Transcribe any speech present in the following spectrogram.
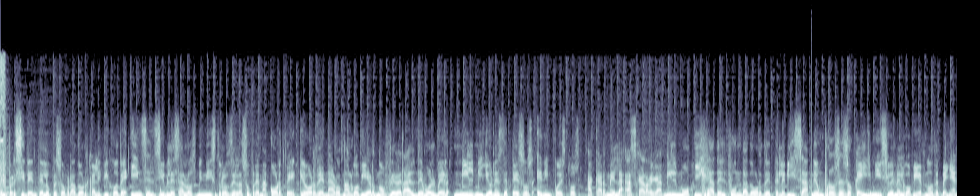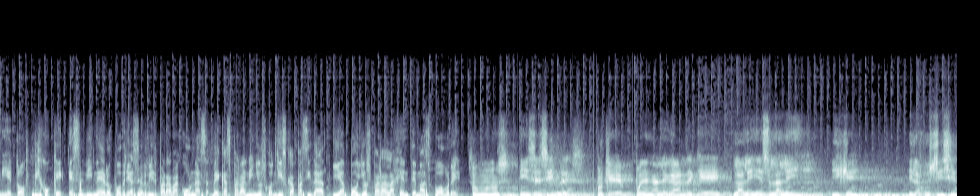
El presidente López Obrador calificó de insensibles a los ministros de la Suprema Corte que ordenaron al gobierno federal devolver mil millones de pesos en impuestos a Carmela Azcárraga Milmo, hija del fundador de Televisa, de un proceso que inició en el gobierno de Peña Nieto. Dijo que ese dinero podría servir para vacunas, becas para niños con discapacidad y apoyos para la gente más pobre. Son unos insensibles porque pueden alegar de que la ley es la ley. ¿Y qué? ¿Y la justicia?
